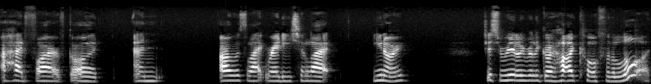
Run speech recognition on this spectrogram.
I had fire of God and I was like ready to like, you know, just really, really go hardcore for the Lord.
